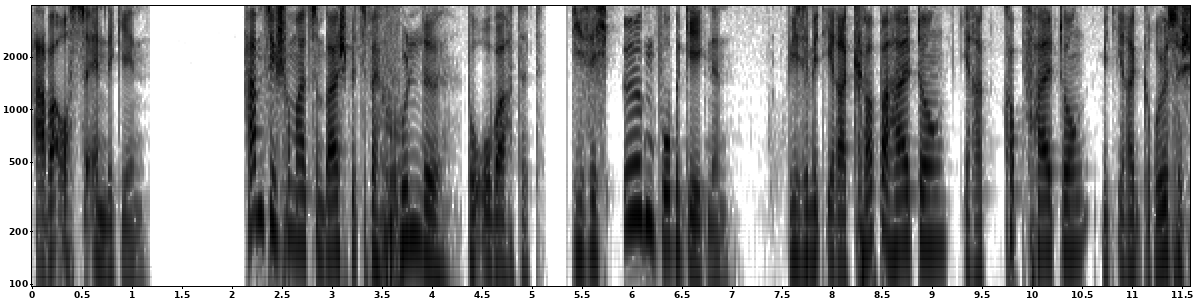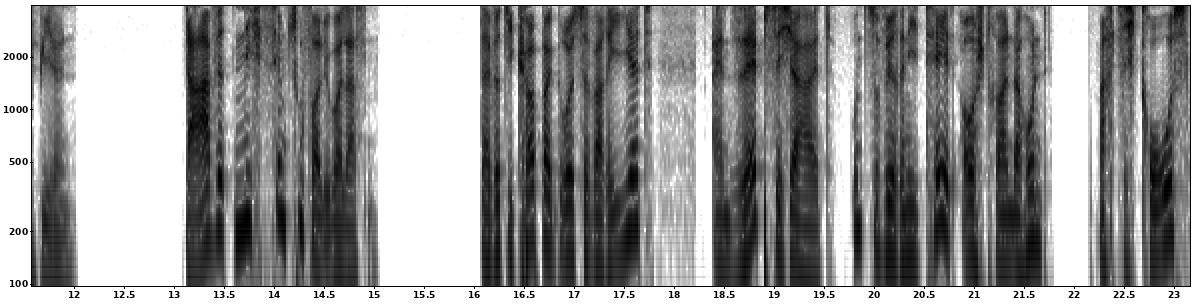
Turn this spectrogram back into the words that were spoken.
aber auch zu Ende gehen. Haben Sie schon mal zum Beispiel zwei Hunde beobachtet, die sich irgendwo begegnen, wie sie mit ihrer Körperhaltung, ihrer Kopfhaltung, mit ihrer Größe spielen? Da wird nichts dem Zufall überlassen. Da wird die Körpergröße variiert. Ein Selbstsicherheit und Souveränität ausstrahlender Hund macht sich groß,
